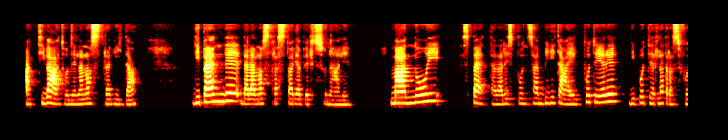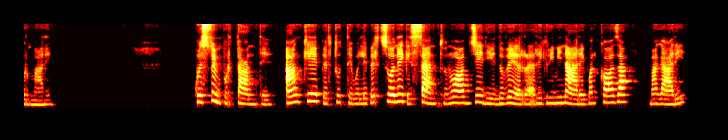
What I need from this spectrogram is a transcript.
attivato nella nostra vita dipende dalla nostra storia personale, ma a noi spetta la responsabilità e il potere di poterla trasformare. Questo è importante anche per tutte quelle persone che sentono oggi di dover recriminare qualcosa, magari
